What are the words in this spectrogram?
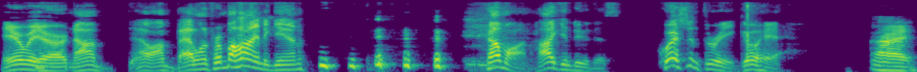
Here we are. Now I'm now I'm battling from behind again. Come on, I can do this. Question three, go ahead. All right.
